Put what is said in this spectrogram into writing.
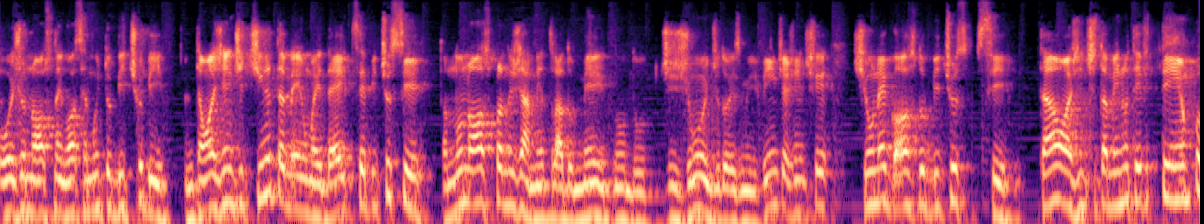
Hoje o nosso negócio é muito B2B. Então a gente tinha também uma ideia de ser B2C. Então, no nosso planejamento lá do meio no, do, de junho de 2020, a gente tinha um negócio do B2C. Então a gente também não teve tempo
